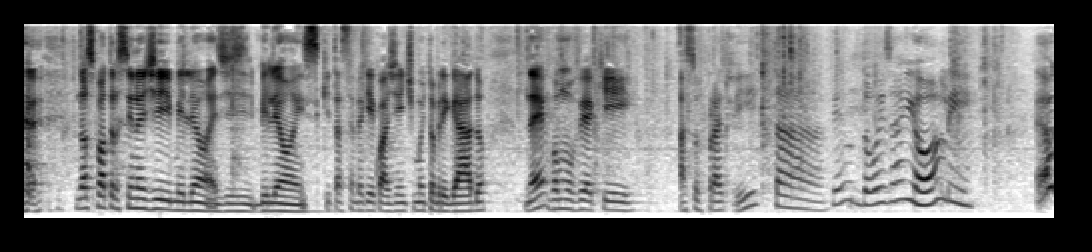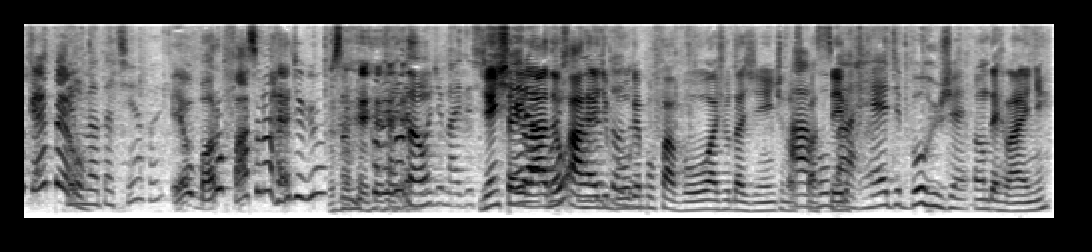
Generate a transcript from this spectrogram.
Nosso patrocínio de milhões, de bilhões, que tá sempre aqui com a gente, muito obrigado. Né? Vamos ver aqui a surpresa. Eita, veio dois aioli. É o quê, Tem pelo? batatinha, foi? Eu moro fácil na Red, viu? Não sabe comigo, é não. bom demais, Gente, cheiro lá no a Red todo. Burger, por favor, ajuda a gente, nosso Arroba parceiro. Red Burger. Underline.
